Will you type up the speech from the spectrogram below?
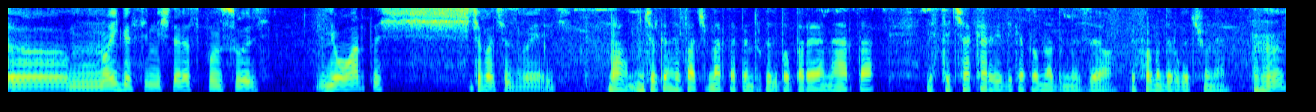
uh, noi găsim niște răspunsuri, e o artă și ce faceți voi aici? Da, încercăm să facem arta pentru că, după părerea mea, arta este cea care ridică pe om la Dumnezeu. E o formă de rugăciune. Uh-huh.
